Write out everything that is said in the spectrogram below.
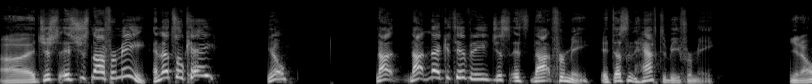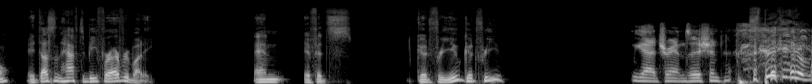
Uh, it just it's just not for me, and that's okay. You know, not not negativity. Just it's not for me. It doesn't have to be for me. You know, it doesn't have to be for everybody. And if it's good for you, good for you. To transition. Speaking of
